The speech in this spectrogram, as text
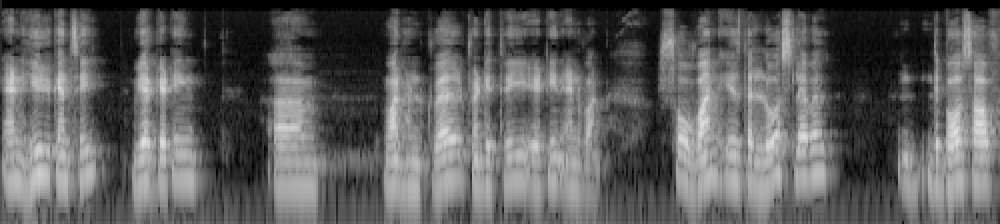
And here you can see we are getting um, 112 23 18 and 1 so 1 is the lowest level. The boss of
